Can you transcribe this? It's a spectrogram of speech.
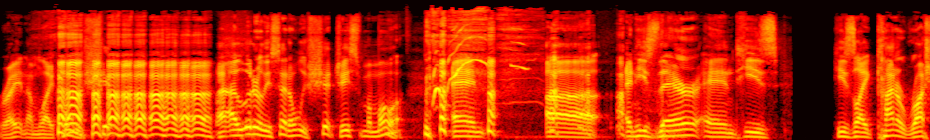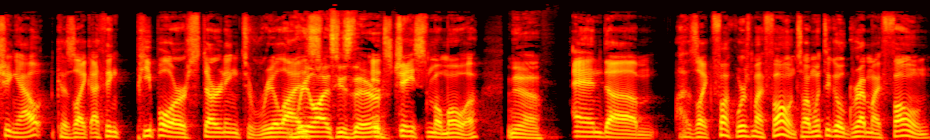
right? And I'm like, holy shit. I, I literally said, holy shit, Jason Momoa. And uh and he's there and he's he's like kind of rushing out because like I think people are starting to realize Realize he's there. it's Jason Momoa. yeah. And um I was like, fuck, where's my phone? So I went to go grab my phone.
